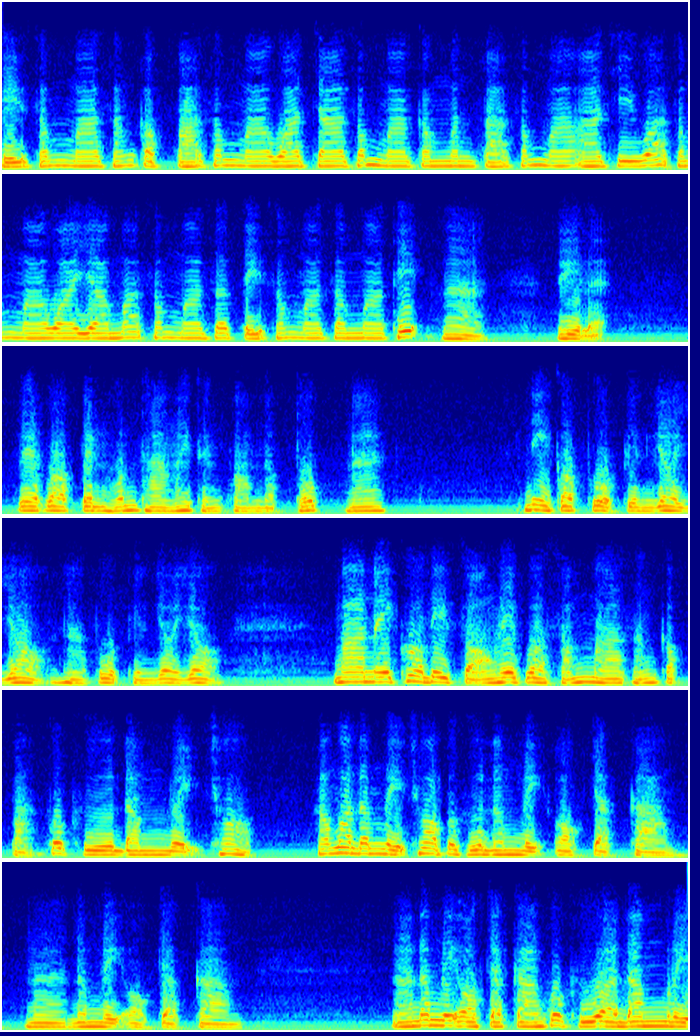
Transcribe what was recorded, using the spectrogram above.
ฐิสัมมาสังกัปปะสัมมาวาจาสัมมากัมมันตะสัมมาอาชีวะสัมมาวายามะสัมมาสติสัมมาสมาธินะนี่แหละ เรียกว่าเป็นหนทางให้ถึงความดับทุกข์นะ นี่ก็พูดเพียงย่อๆนะพูดเพียงย่อๆมาในข้อที่สองเรียกว่าสัมมาสังกัปปะก็คือดำริชอบคำว่าดำริชอบก็คือดำริออกจากกามนะดำริออกจากกาม ดำริออกจากกามก็คือว่าดำริ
